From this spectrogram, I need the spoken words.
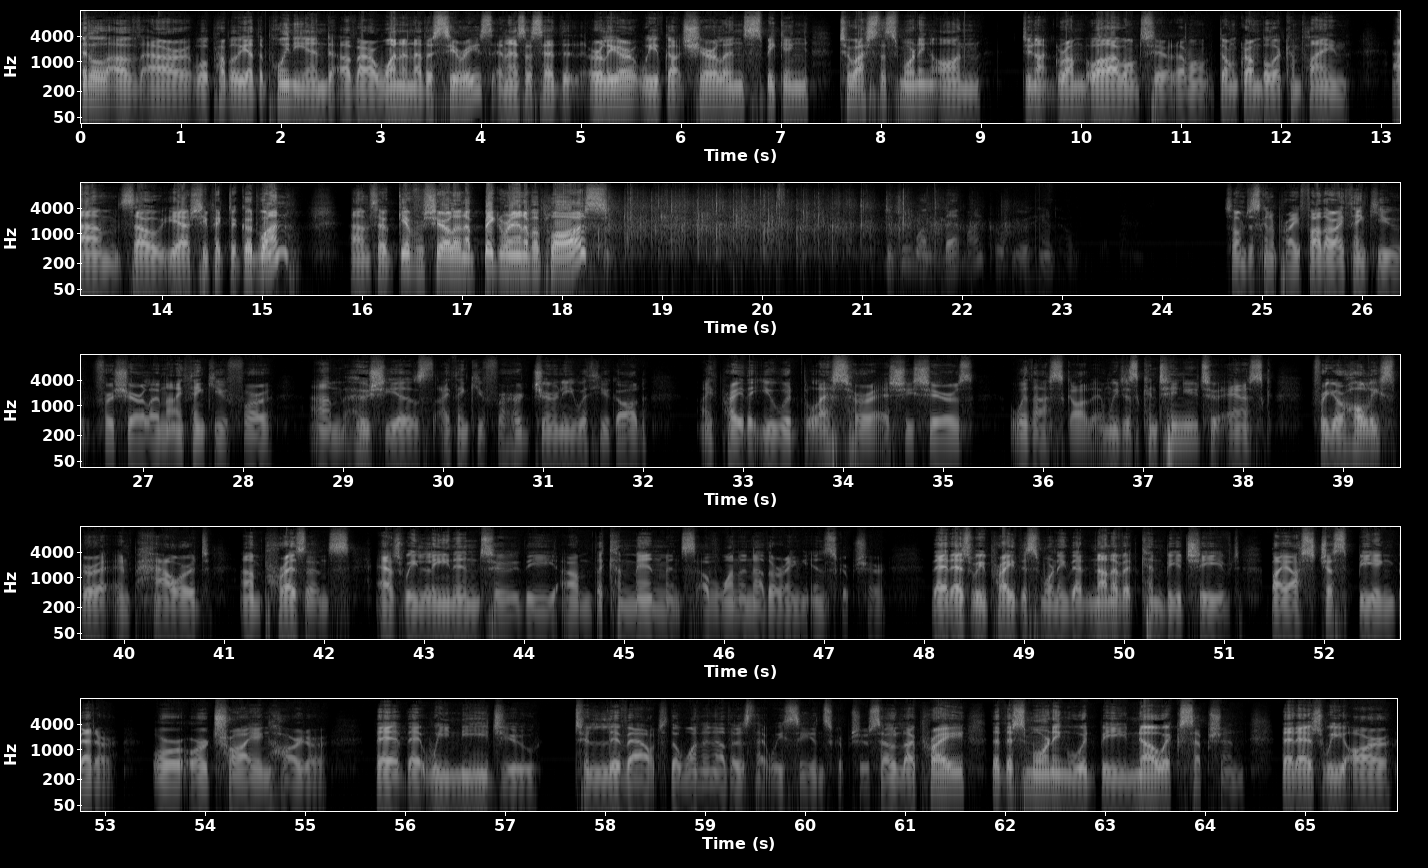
middle of our, well, probably at the pointy end of our One Another series. And as I said earlier, we've got Sherilyn speaking to us this morning on do not grumble. Well, I won't share, I won't, don't grumble or complain. Um, so, yeah, she picked a good one. Um, so give Sherilyn a big round of applause. Did you want that mic or do you a handheld? So I'm just going to pray. Father, I thank you for Sherilyn. I thank you for um, who she is. I thank you for her journey with you, God. I pray that you would bless her as she shares with us, God. And we just continue to ask for your Holy Spirit empowered um, presence as we lean into the, um, the commandments of one another in, in Scripture. That as we prayed this morning, that none of it can be achieved by us just being better or, or trying harder. That, that we need you to live out the one another's that we see in Scripture. So I pray that this morning would be no exception, that as we are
